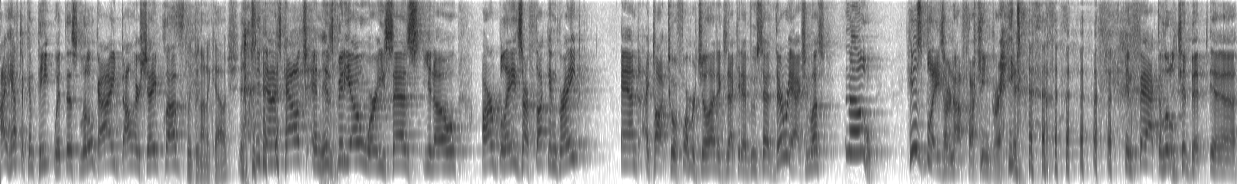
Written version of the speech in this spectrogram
I have to compete with this little guy, Dollar Shave Club. Sleeping on a couch. sleeping on his couch. And his video where he says, you know, our blades are fucking great. And I talked to a former Gillette executive who said their reaction was, no, his blades are not fucking great. in fact, a little tidbit uh,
